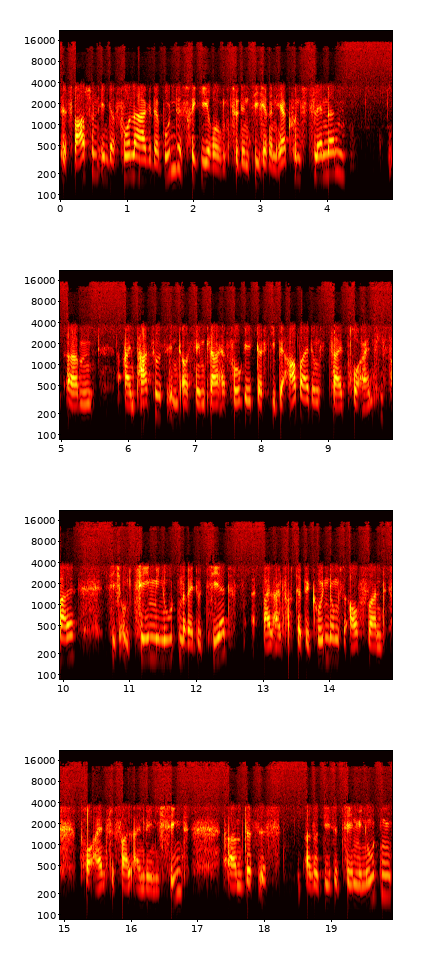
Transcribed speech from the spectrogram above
es war schon in der Vorlage der Bundesregierung zu den sicheren Herkunftsländern ähm, ein Passus, aus dem klar hervorgeht, dass die Bearbeitungszeit pro Einzelfall sich um zehn Minuten reduziert weil einfach der Begründungsaufwand pro Einzelfall ein wenig sinkt. Ähm, das ist also diese zehn Minuten,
